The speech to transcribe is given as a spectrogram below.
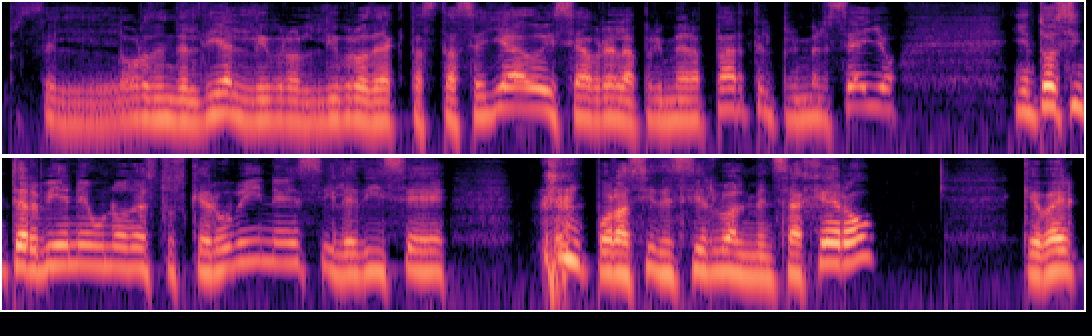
pues, el orden del día, el libro, el libro de acta está sellado y se abre la primera parte, el primer sello. Y entonces interviene uno de estos querubines y le dice, por así decirlo, al mensajero, que va a ir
